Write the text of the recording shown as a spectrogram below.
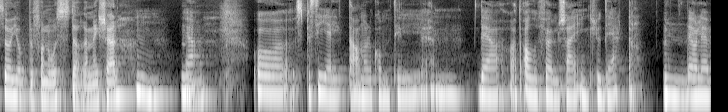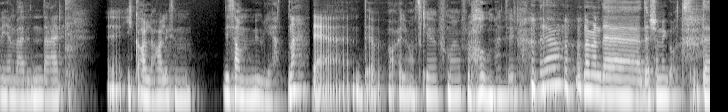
Så jobbe for noe større enn deg sjøl. mm, ja. Og spesielt da når det kom til um, det at alle føler seg inkludert. da. Mm. Det å leve i en verden der eh, ikke alle har liksom de samme mulighetene, det, det var veldig vanskelig for meg å forholde meg til. Ja. Nei, men det, det skjønner jeg godt. Det,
